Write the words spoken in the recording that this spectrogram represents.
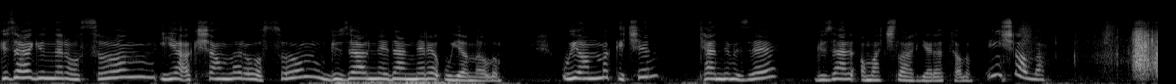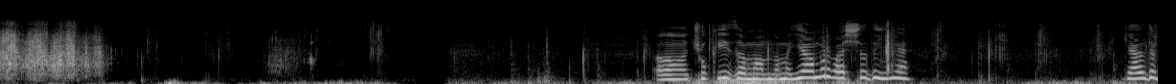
Güzel günler olsun, iyi akşamlar olsun. Güzel nedenlere uyanalım. Uyanmak için kendimize güzel amaçlar yaratalım. İnşallah. Aa, çok iyi zamanlama. Yağmur başladı yine. Geldim.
